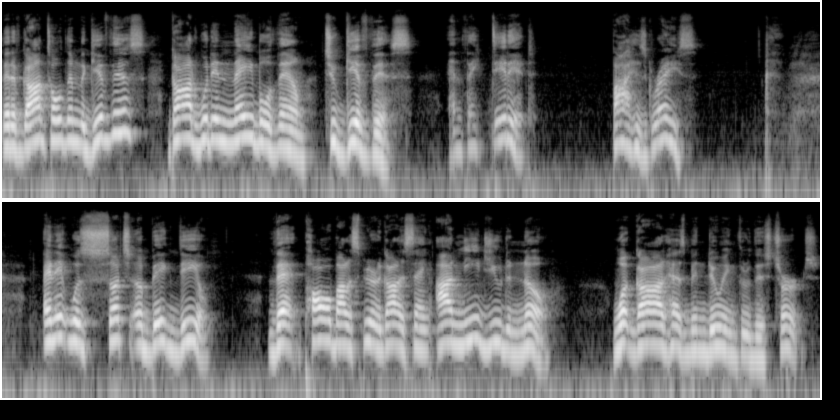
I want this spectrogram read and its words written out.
that if God told them to give this, God would enable them to give this. And they did it by His grace. And it was such a big deal that Paul, by the Spirit of God, is saying, I need you to know what God has been doing through this church.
